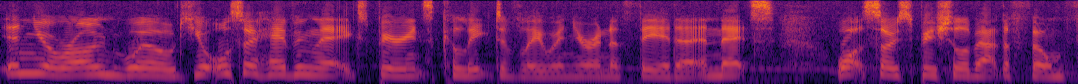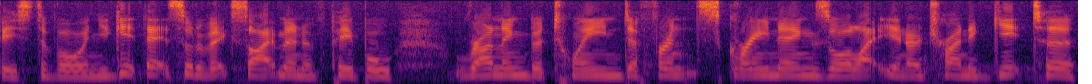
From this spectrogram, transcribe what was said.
in your own world. You're also having that experience collectively when you're in a theatre, and that's what's so special about the film festival. And you get that sort of excitement of people running between different screenings, or like you know trying to get to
